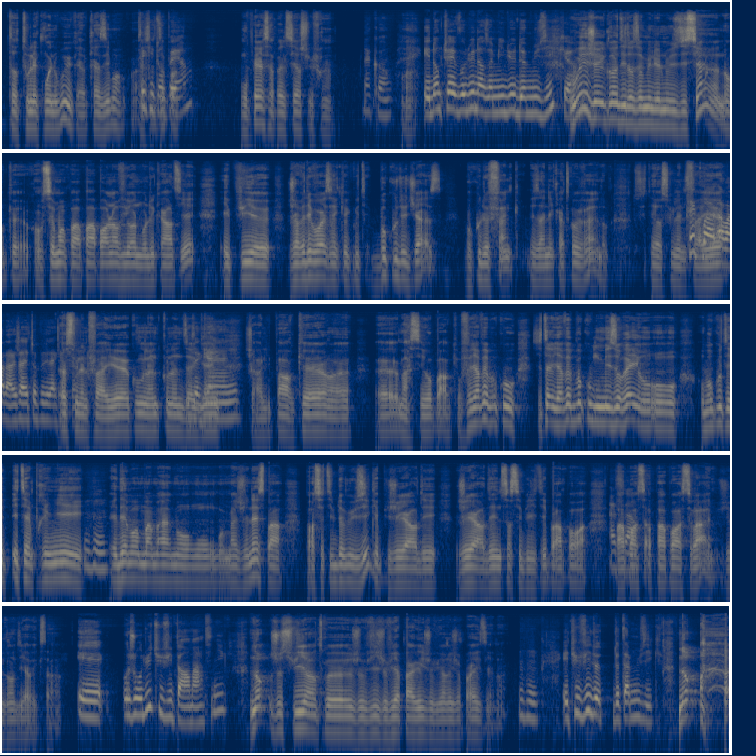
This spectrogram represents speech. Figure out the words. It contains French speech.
dans tous les coins de rue, quasiment. C'est qui ton père? Mon père s'appelle Serge Suffren. D'accord. Voilà. Et donc, tu as évolué dans un milieu de musique? Oui, j'ai grandi dans un milieu de musiciens, donc euh, forcément par, par rapport à l'environnement du quartier. Et puis, euh, j'avais des voisins qui écoutaient beaucoup de jazz, beaucoup de funk des années 80. Donc, c'était Wind and C'est quoi Ah Fire, voilà, j'allais te poser la question. And Fire, Kulan Kulan The Gang, Gang. Charlie Parker, euh, euh, Maceo Parker. Enfin, il y avait beaucoup. Il y avait beaucoup. Mes oreilles ont, ont- beaucoup été imprégnées Mhm. et dès mon- ma, ma- mon- ma jeunesse par, par ce type de musique. Et puis j'ai gardé, j'ai gardé une sensibilité par rapport à, À par, rapport à, par rapport à cela. Et puis j'ai grandi avec ça. Et aujourd'hui, tu vis pas en Martinique? Non, je suis entre, je vis, je vis à Paris, je vis en région parisienne. Mhm. Et tu vis de, de ta musique? Non,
